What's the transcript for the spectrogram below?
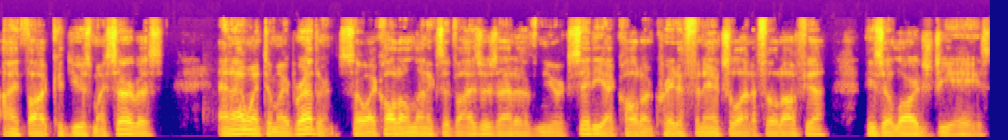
I thought could use my service. And I went to my brethren. So I called on Lenox Advisors out of New York City. I called on Creative Financial out of Philadelphia. These are large GAs.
